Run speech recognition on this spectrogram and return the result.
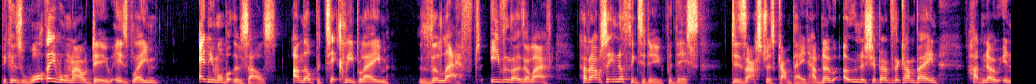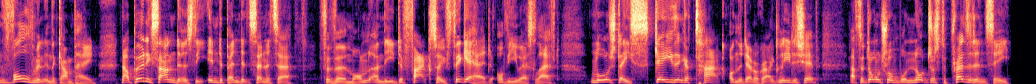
Because what they will now do is blame anyone but themselves. And they'll particularly blame the left, even though the left had absolutely nothing to do with this disastrous campaign, had no ownership over the campaign, had no involvement in the campaign. Now, Bernie Sanders, the independent senator for Vermont and the de facto figurehead of the US left, launched a scathing attack on the Democratic leadership after Donald Trump won not just the presidency,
